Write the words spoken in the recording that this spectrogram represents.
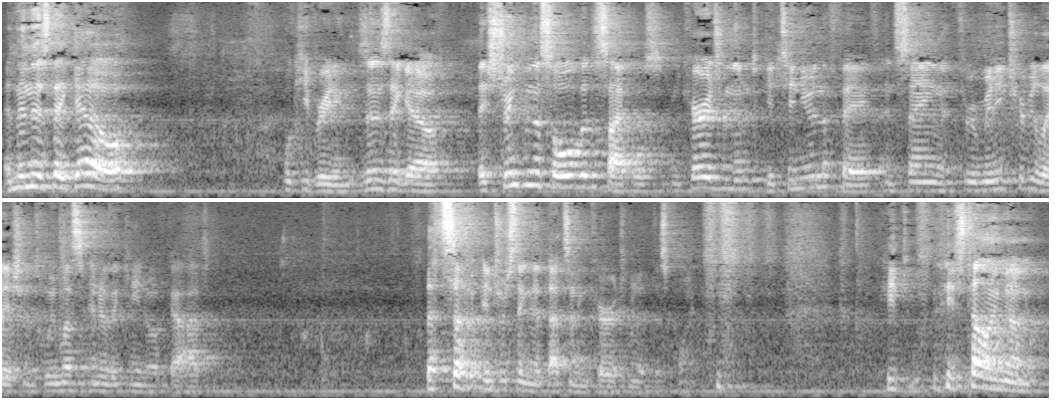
And then as they go, we'll keep reading. As soon as they go, they strengthen the soul of the disciples, encouraging them to continue in the faith and saying that through many tribulations we must enter the kingdom of God. That's so interesting that that's an encouragement at this point. he, he's telling them,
